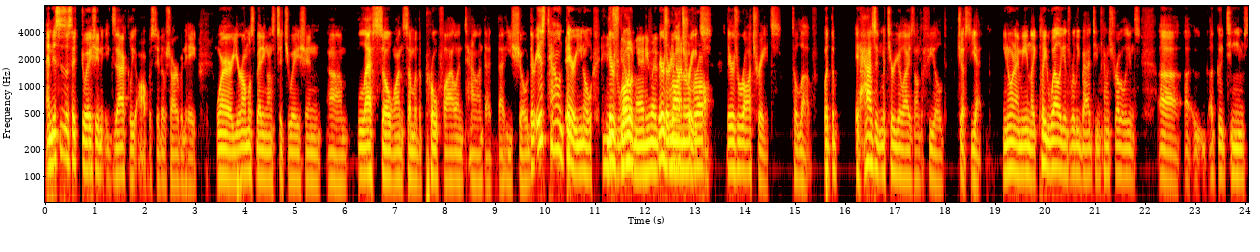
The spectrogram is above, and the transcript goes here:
and this is a situation exactly opposite of Charbonnet, where you're almost betting on situation, um, less so on some of the profile and talent that that he showed. There is talent there, you know. He's there's skilled, raw, man. He went there's raw traits. Overall. There's raw traits to love, but the it hasn't materialized on the field just yet. You know what I mean? Like played well against really bad teams, kind of struggled against uh, uh, uh, good teams.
